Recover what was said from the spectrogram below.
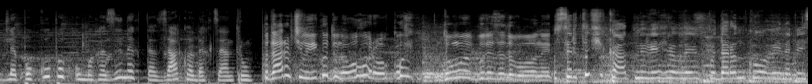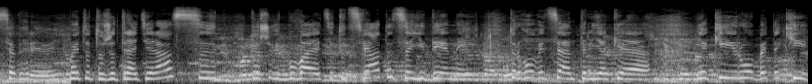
для покупок у магазинах та закладах центру. Подарок чоловіку до нового року. Думаю, буде задоволений. Сертифікат ми виграли подарунковий на 50 гривень. Ми тут уже третій раз. Те, що відбувається тут свято, це єдиний торговий центр, який робить такі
